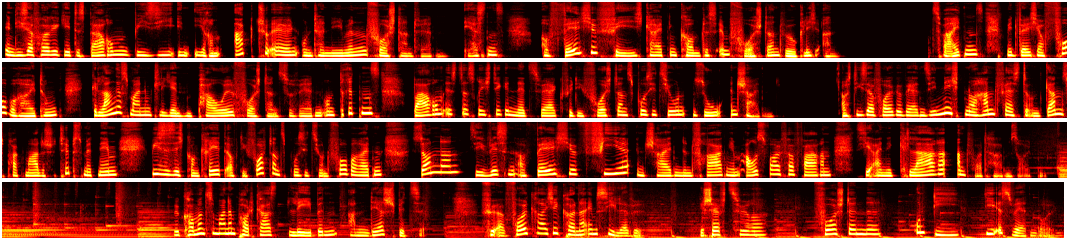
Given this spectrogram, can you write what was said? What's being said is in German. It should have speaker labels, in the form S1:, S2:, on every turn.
S1: In dieser Folge geht es darum, wie Sie in Ihrem aktuellen Unternehmen Vorstand werden. Erstens, auf welche Fähigkeiten kommt es im Vorstand wirklich an? Zweitens, mit welcher Vorbereitung gelang es meinem Klienten Paul, Vorstand zu werden? Und drittens, warum ist das richtige Netzwerk für die Vorstandsposition so entscheidend? Aus dieser Folge werden Sie nicht nur handfeste und ganz pragmatische Tipps mitnehmen, wie Sie sich konkret auf die Vorstandsposition vorbereiten, sondern Sie wissen, auf welche vier entscheidenden Fragen im Auswahlverfahren Sie eine klare Antwort haben sollten. Willkommen zu meinem Podcast Leben an der Spitze. Für erfolgreiche Könner im C-Level, Geschäftsführer, Vorstände und die, die es werden wollen.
